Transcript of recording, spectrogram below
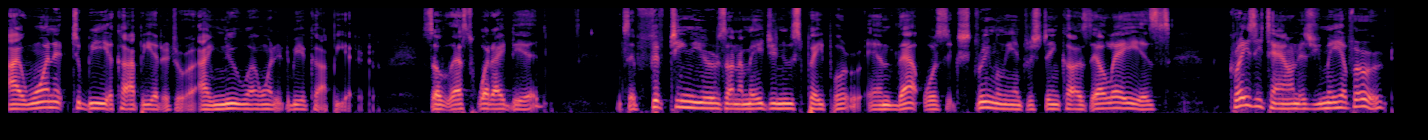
I wanted to be a copy editor. I knew I wanted to be a copy editor. So that's what I did. Said 15 years on a major newspaper, and that was extremely interesting because LA is Crazy Town, as you may have heard,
